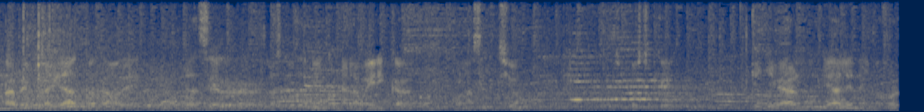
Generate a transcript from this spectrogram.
una, regularidad, tratando de, hacer las cosas bien con el América, con, la selección. Por supuesto que, que llegar al Mundial en el mejor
